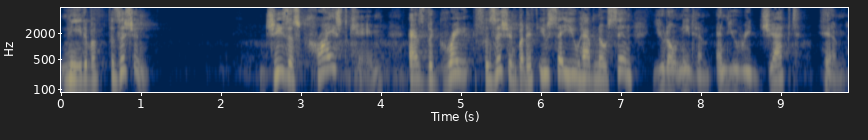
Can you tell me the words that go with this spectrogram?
need of a physician. Jesus Christ came as the great physician, but if you say you have no sin, you don't need him and you reject him.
